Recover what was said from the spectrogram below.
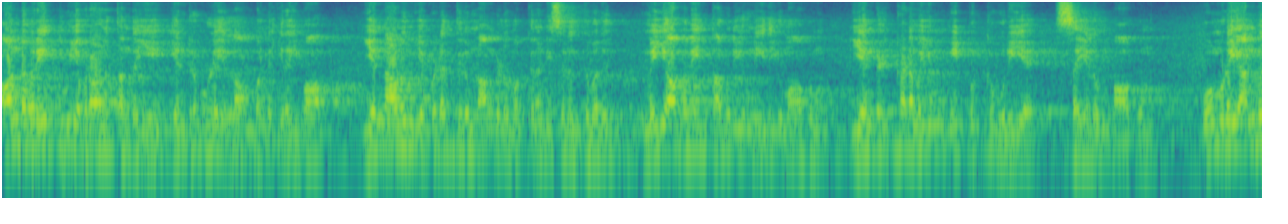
ஆண்டவரே தூயவரான தந்தையே என்றும் உள்ள எல்லாம் வல்ல இறைவா எந்நாளும் எவ்விடத்திலும் நாங்கள் உமக்கு நன்றி செலுத்துவது. மெய்யாகவே தகுதியும் நீதியுமாகும். எங்கள் கடமையும் மீட்புக்கு உரிய செயலும் ஆகும். உம்முடைய அன்பு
